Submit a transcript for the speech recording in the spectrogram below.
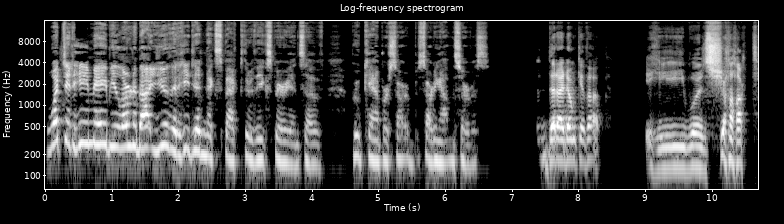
What did he maybe learn about you that he didn't expect through the experience of boot camp or start, starting out in the service? That I don't give up. He was shocked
